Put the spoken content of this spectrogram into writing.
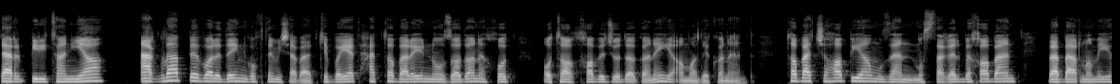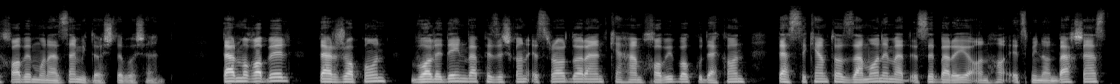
در بریتانیا اغلب به والدین گفته می شود که باید حتی برای نوزادان خود اتاق خواب جداگانه آماده کنند تا بچه ها بیاموزند مستقل بخوابند و برنامه خواب منظمی داشته باشند. در مقابل در ژاپن والدین و پزشکان اصرار دارند که همخوابی با کودکان دست کم تا زمان مدرسه برای آنها اطمینان بخش است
